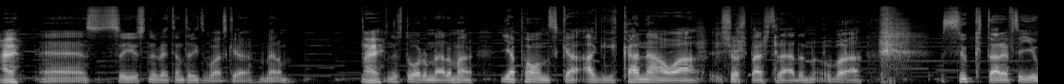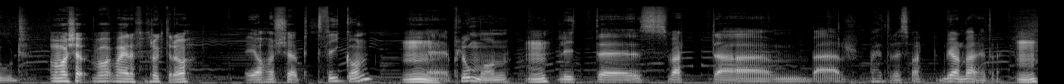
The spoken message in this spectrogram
Nej. Eh, så just nu vet jag inte riktigt vad jag ska göra med dem. Nej. Nu står de där, de här japanska Agikanawa körsbärsträden och bara suktar efter jord. Men vad, vad, vad är det för frukter då? Jag har köpt fikon, Mm. eh, plommon, Mm. lite svarta bär. Vad heter det? Svart, björnbär heter det. Mm.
